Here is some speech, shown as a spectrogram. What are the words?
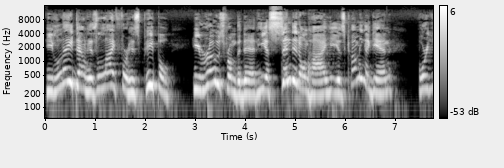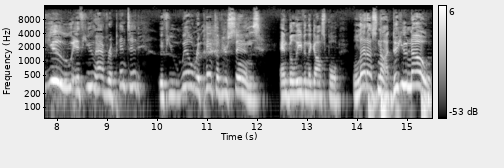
He laid down his life for his people. He rose from the dead. He ascended on high. He is coming again for you if you have repented, if you will repent of your sins and believe in the gospel. Let us not. Do you know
